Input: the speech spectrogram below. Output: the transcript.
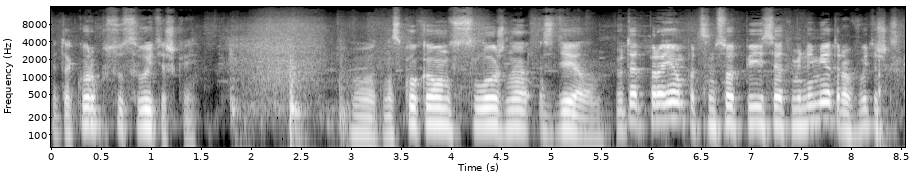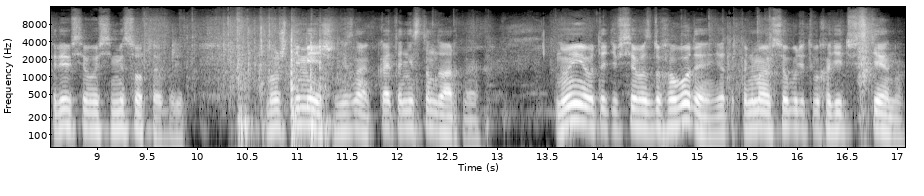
это корпусу с вытяжкой. Вот, насколько он сложно сделан. Вот этот проем под 750 миллиметров, вытяжка, скорее всего, 700 будет. Может и меньше, не знаю, какая-то нестандартная. Ну и вот эти все воздуховоды, я так понимаю, все будет выходить в стену.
